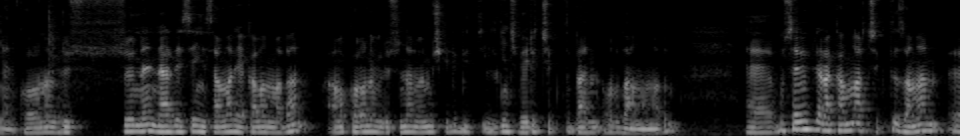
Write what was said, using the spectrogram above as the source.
Yani koronavirüsüne neredeyse insanlar yakalanmadan ama koronavirüsünden ölmüş gibi bir ilginç veri çıktı. Ben onu da anlamadım. E, bu sebeple rakamlar çıktığı zaman e,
